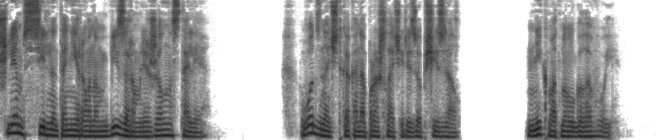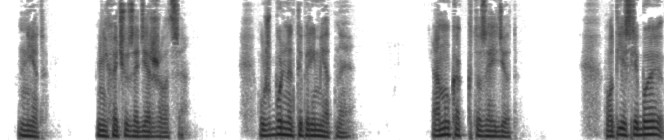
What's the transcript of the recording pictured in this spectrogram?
Шлем с сильно тонированным визором лежал на столе. Вот, значит, как она прошла через общий зал. Ник мотнул головой. «Нет, не хочу задерживаться. Уж больно ты приметная. А ну как кто зайдет. Вот если бы,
